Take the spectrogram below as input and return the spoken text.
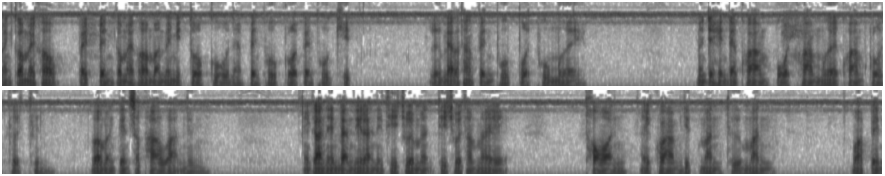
มันก็ไม่เข้าไปเป็นก็หมายความว่ามันไม่มีตัวกูนะเป็นผู้โกรธเป็นผู้คิด หรือแม้กระทั่งเป็นผู้ปวดผู้เมื่อย มันจะเห็นแต่ความปวดความเมื่อยความโกรธเกิดขึ้น ว่ามันเป็นสภาวะหนึ่งในการเห็นแบบนี้แหละนี่ที่ช่วยมันที่ช่วยทำให้ถอนให้ความยึดมั่นถือมั่น ว่าเป็น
